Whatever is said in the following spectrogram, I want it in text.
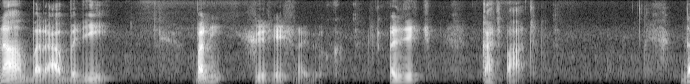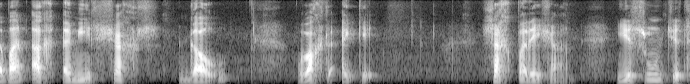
نا برابری پَنٕنۍ شُرۍ ہیٚچھنٲوِکھ أزِچ کَتھ باتھ دَپان اکھ أمیٖر شخص گوٚو وقتہٕ اَکہِ سخ پریشان یہِ سوٗنٛچِتھ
